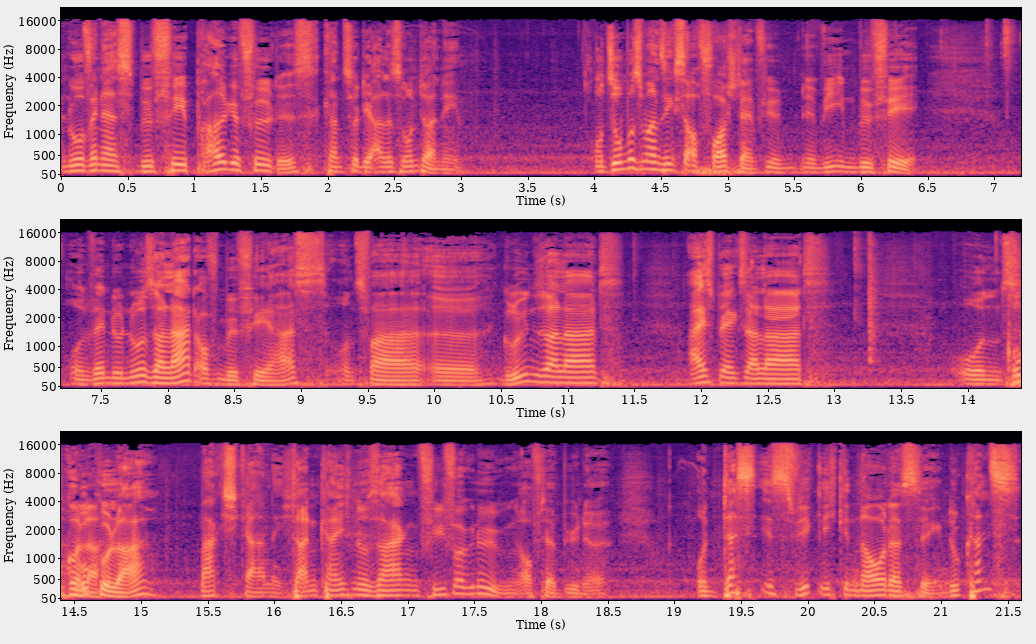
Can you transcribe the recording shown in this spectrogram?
nur wenn das Buffet prall gefüllt ist, kannst du dir alles runternehmen. Und so muss man sich es auch vorstellen, wie ein Buffet. Und wenn du nur Salat auf dem Buffet hast, und zwar äh, Grünsalat, Eisbergsalat und Rucola. Rucola Mag ich gar nicht. Dann kann ich nur sagen, viel Vergnügen auf der Bühne. Und das ist wirklich genau das Ding. Du kannst,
